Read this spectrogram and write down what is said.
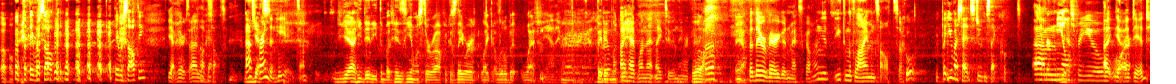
Oh, okay. But they were salty. they were salty? Yeah, very. I love Okay. salt. Ask Yes. Brendan; he ate some. Yeah, he did eat them, but his he almost threw up because they were like a little bit wet. Yeah, they were very good. They didn't look. I good. had one that night too, and they were good. Ugh. Yeah. But they were very good in Mexico, and you eat them with lime and salt. So cool. But you must have had students that cooked different meals for you. Uh, yeah, I did.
